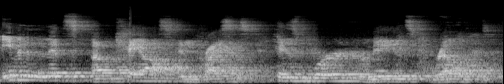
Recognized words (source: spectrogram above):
Even in the midst of chaos and crisis, His word remains relevant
